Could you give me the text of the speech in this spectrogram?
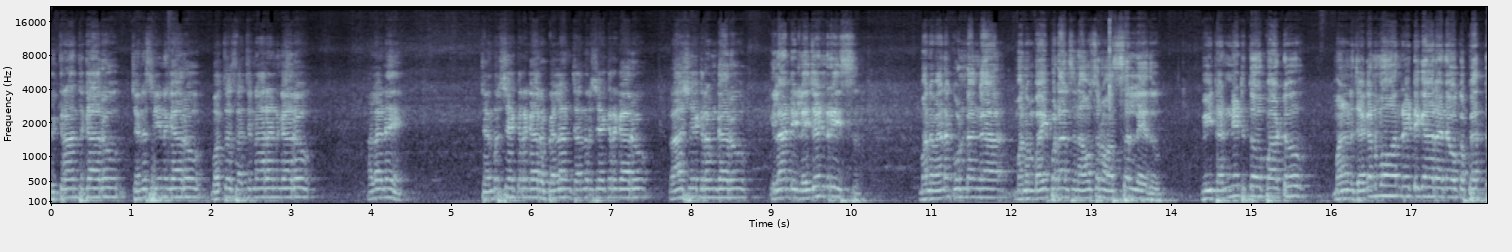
విక్రాంత్ గారు చంద్రశ్రీని గారు బొత్స సత్యనారాయణ గారు అలానే చంద్రశేఖర్ గారు బెల్లాన్ చంద్రశేఖర్ గారు రాజశేఖరం గారు ఇలాంటి లెజెండరీస్ మన వెనకుండంగా మనం భయపడాల్సిన అవసరం అస్సలు లేదు. వీటన్నిటితో పాటు మన జగన్మోహన్ రెడ్డి గారు అనే ఒక పెద్ద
